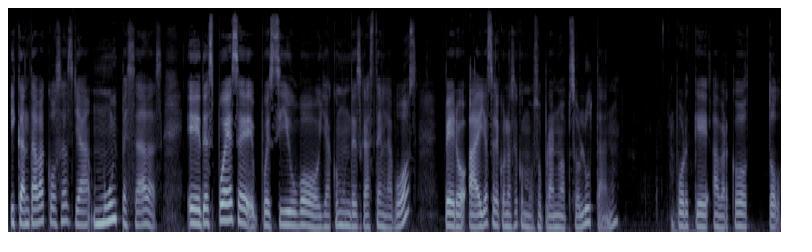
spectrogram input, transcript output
y cantaba cosas ya muy pesadas. Eh, después, eh, pues sí hubo ya como un desgaste en la voz, pero a ella se le conoce como soprano absoluta, ¿no? porque abarcó todo,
